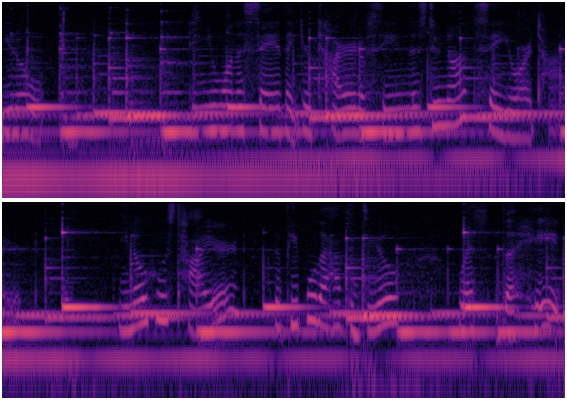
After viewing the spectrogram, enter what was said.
you don't and you want to say that you're tired of seeing this, do not say you are tired. You know who's tired? The people that have to deal with the hate,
